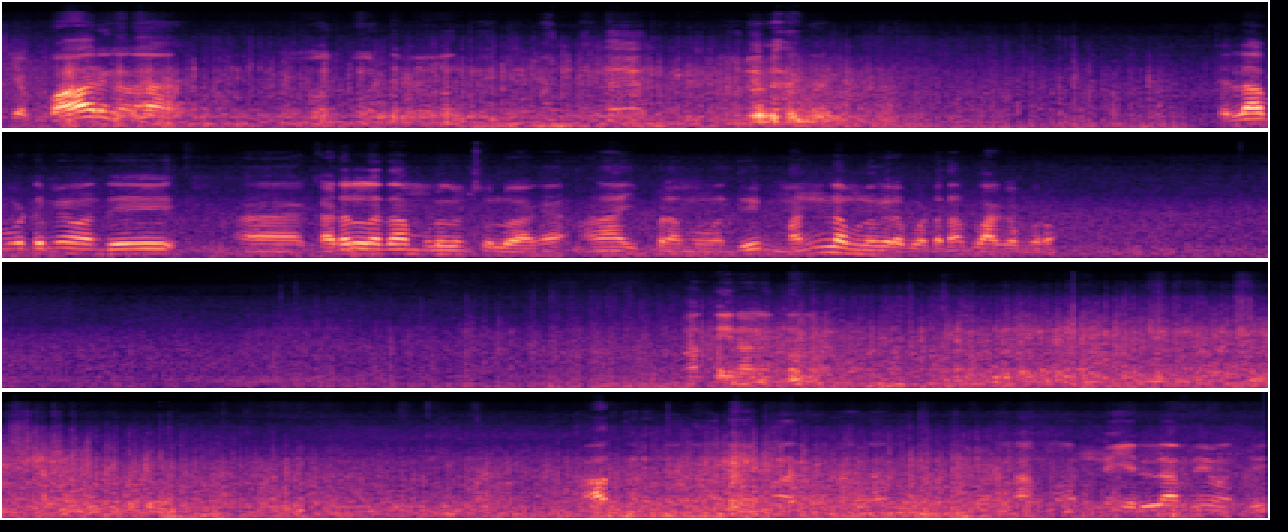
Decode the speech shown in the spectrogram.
இங்கே பாருங்களேன் ஒரு போட்டுமே வந்து முழுகுது. எல்லா போட்டுமே வந்து கடலில் தான் முழுகுன்னு சொல்லுவாங்க. ஆனால் இப்போ நம்ம வந்து மண்ணில் முழுகிற போட்டை தான் பார்க்க போகிறோம் பார்த்தீங்கன்னா காற்று அதிகமாக இருக்கிறனால மண் எல்லாமே வந்து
